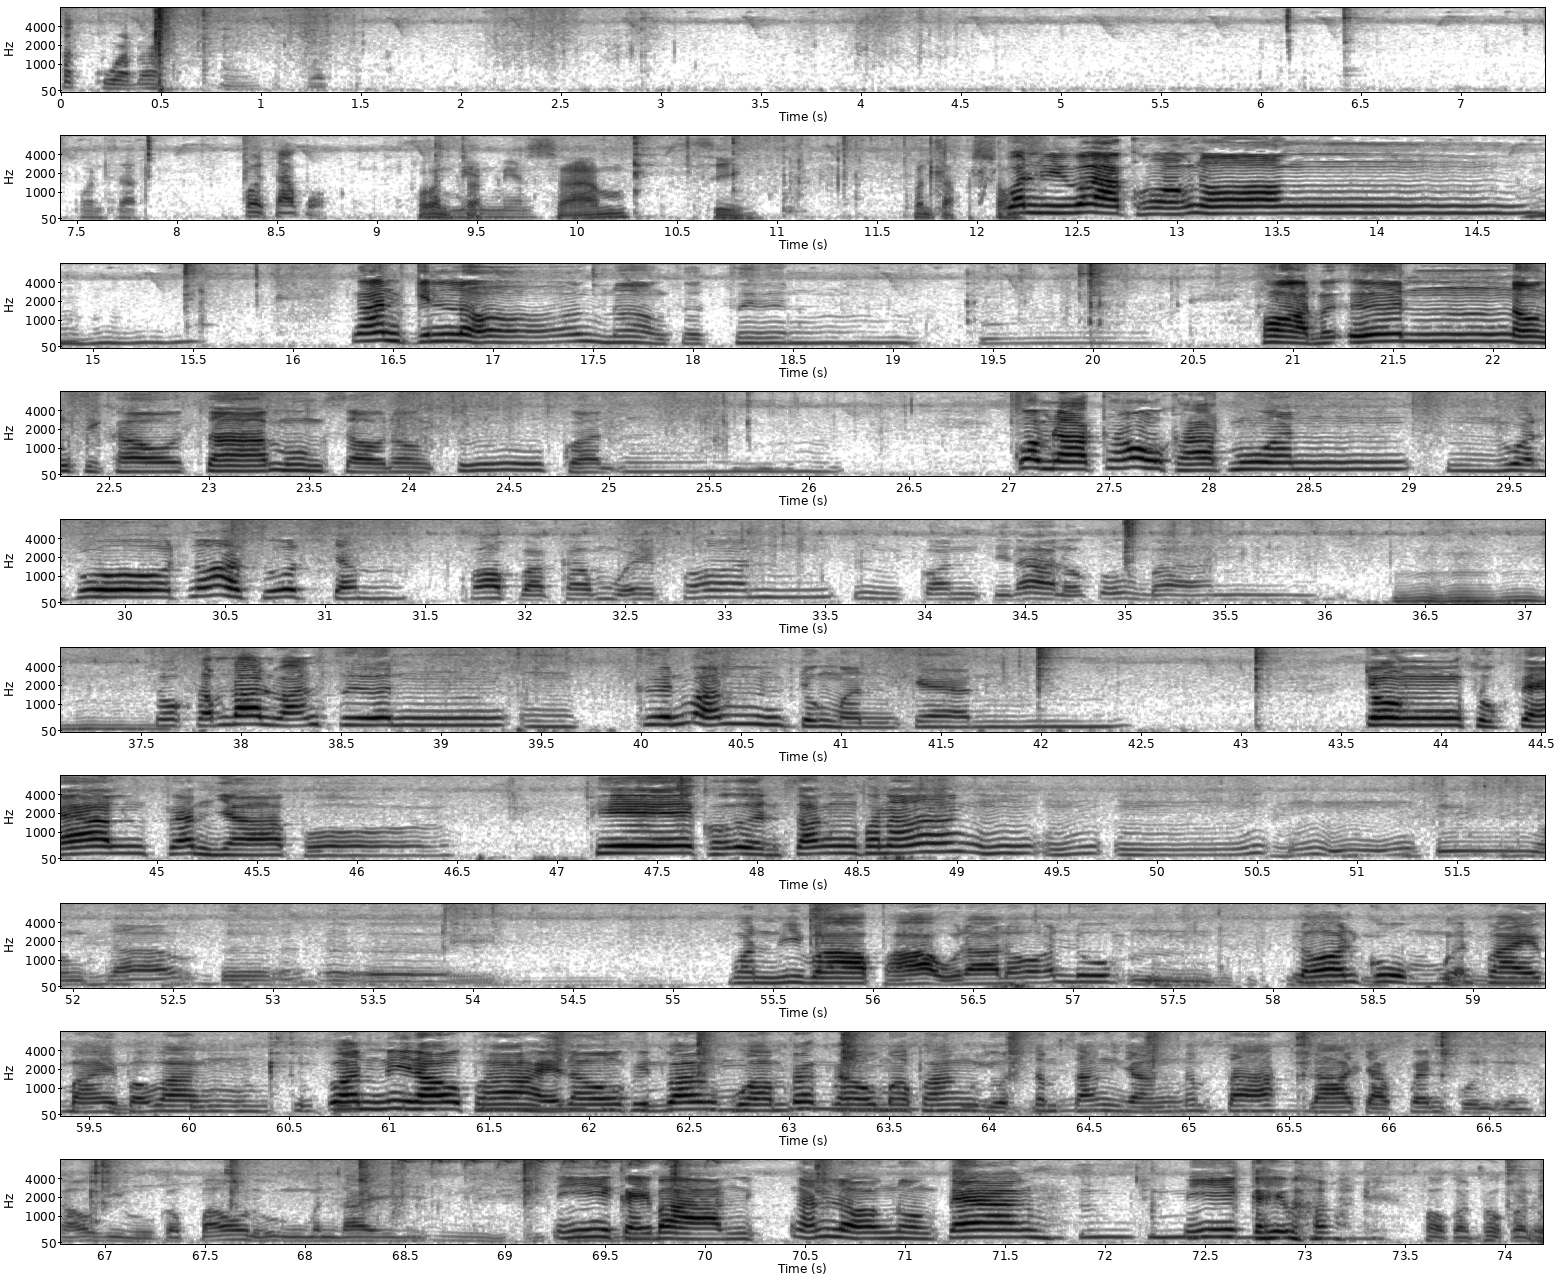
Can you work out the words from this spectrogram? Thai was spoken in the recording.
สักขวดอะพรศักดิ์พ่อจักบอกคนจักแม่นสามสี่คนจักสองวันวิวาห์ของน้อง งานกินหลองน้องสดชื่นหอดมืออื่นน้องสิเข้าสามโมุงเสาน้องสู้กวัน ความรักเขาขาดมวลหวนพูดน้อสุดจำขอบว่าคำอวยพรก่อนสิลาโลกองบานสุขสำดานหวานซื่นคืนวันจงมันแกน จงสุขแสนแฟนยาโพพี่ขอเอื่นสั่งพนังสาวเออ วันวิวาห์พาอุราร้อนลุ่มร้อนกุ้มเหมือนไฟใหม่ประวัง วันนี้เราพาให้เราผิดหวังความรักเรามาพังหยุดน้ำสังอย่างน้ำตาลาจากแฟนคนอื่นเขาหิวกระเป๋าดุงบันได นี่ไก่บานงั้นลองน้องแตงนี่ไก่บานพอก่อนพอก่อน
